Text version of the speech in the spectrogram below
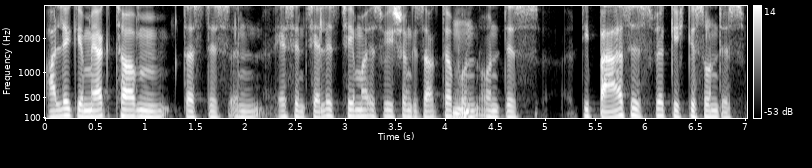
alle gemerkt haben, dass das ein essentielles Thema ist, wie ich schon gesagt habe, mhm. und, und das, die Basis wirklich gesund ist.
